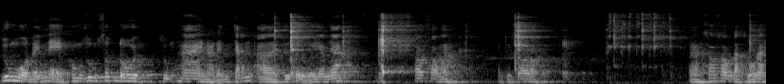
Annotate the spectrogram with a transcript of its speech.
Dung một đánh nẻ không dung sấp đôi dung hai là đánh chắn à tứ tử anh em nhá. Sóc xong này tôi sóc rồi. À, sóc xong đặt xuống này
